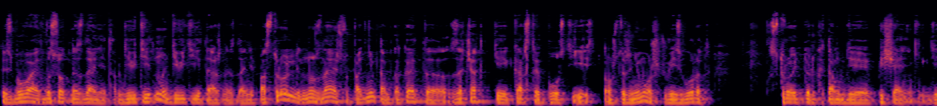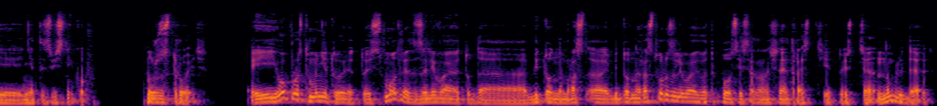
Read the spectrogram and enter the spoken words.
То есть, бывает высотное здание, там, девяти, ну, девятиэтажное здание построили, но знаешь, что под ним там какая-то зачатки карстовой полости есть. Потому что ты же не можешь весь город строить только там, где песчаники, где нет известняков. Нужно строить. И его просто мониторят, то есть смотрят, заливают туда бетонным, э, бетонный раствор, заливают в эту полость, если она начинает расти. То есть э, наблюдают.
